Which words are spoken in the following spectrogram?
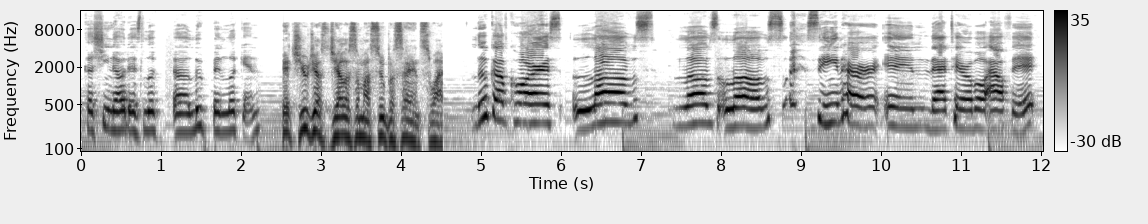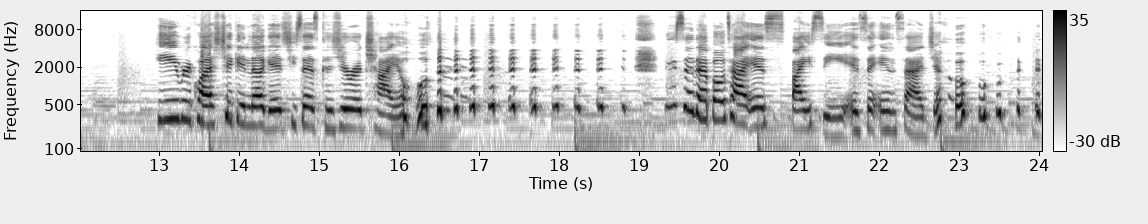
because she noticed Luke, uh, Luke been looking. Bitch, you just jealous of my Super Saiyan swag. Luke, of course, loves loves, loves seeing her in that terrible outfit. He requests chicken nuggets. She says, because you're a child. he said that bow tie is spicy. It's an inside joke.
